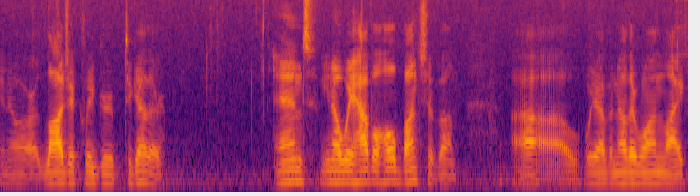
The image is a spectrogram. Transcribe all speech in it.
you know, are logically grouped together. And, you know, we have a whole bunch of them. Uh, we have another one like,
